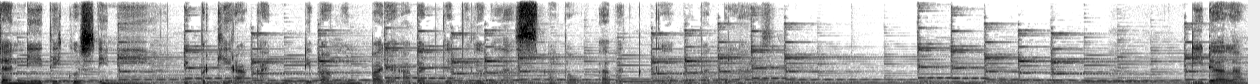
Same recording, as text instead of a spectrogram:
Candi tikus ini diperkirakan dibangun pada abad ke-13 atau abad ke-14. Di dalam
